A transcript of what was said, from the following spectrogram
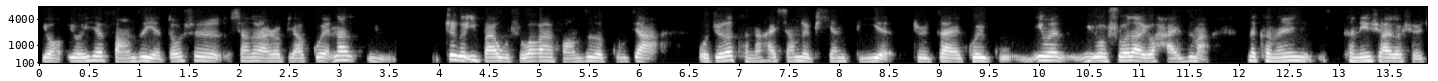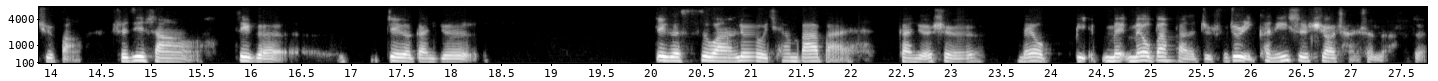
有有一些房子也都是相对来说比较贵。那你这个一百五十万房子的估价，我觉得可能还相对偏低，就是在硅谷，因为又说到有孩子嘛，那可能肯定需要一个学区房。实际上，这个这个感觉，这个四万六千八百，感觉是没有比没没有办法的支出，就是肯定是需要产生的。对，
